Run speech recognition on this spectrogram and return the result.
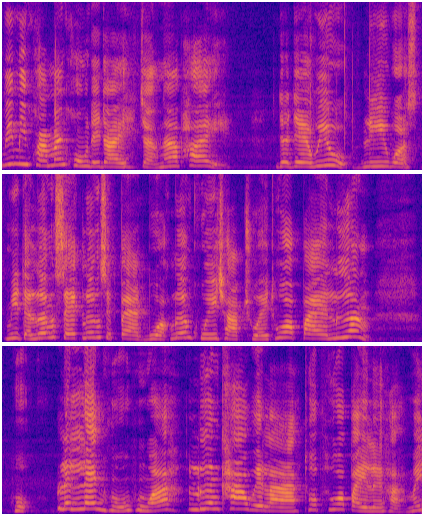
ไม่มีความมั่นคงใด ๆ จากหน้าไพ่ The Devil Reverse มีแต่เรื่องเซ็กเรื่อง 18 บวก เรื่องคุยฉาบฉวยทั่วไปเรื่องหัวเล่นๆหัวหัว เรื่องค่าเวลาทั่วทั่วไปเลยค่ะ ไม่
